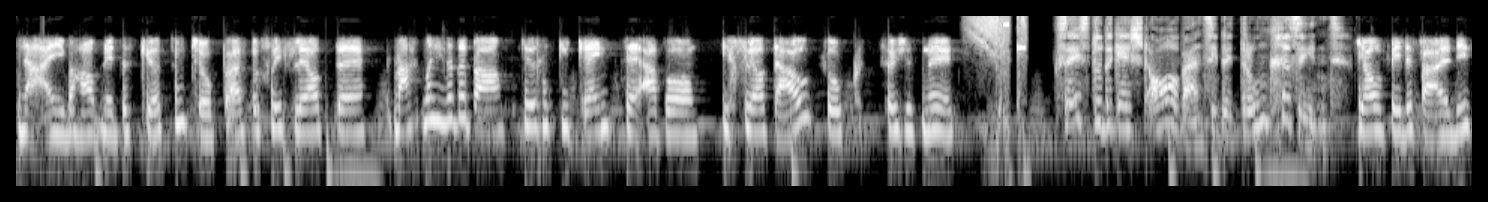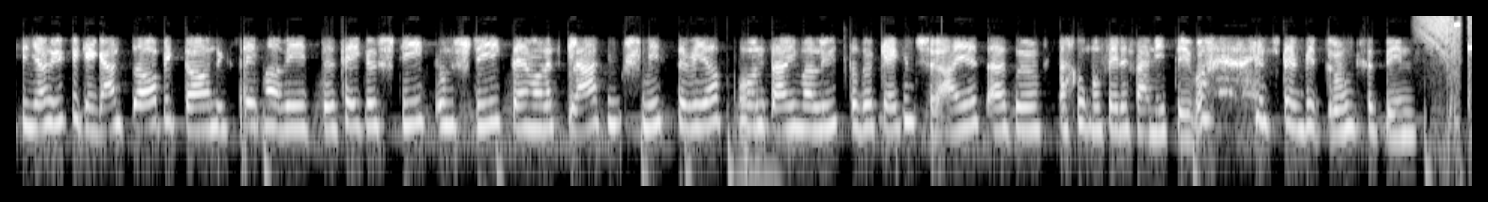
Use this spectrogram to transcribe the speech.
Nein, überhaupt nicht. Das gehört zum Job. Also ein bisschen flirten macht man hinter der Bar. Natürlich es gibt Grenzen, aber ich flirte auch zurück. So ist es nicht. Siehst du den Gästen an, wenn sie betrunken sind? Ja, auf jeden Fall. Die sind ja häufig den ganzen Abend da und dann sieht man, wie der Pegel steigt und steigt, wenn mal ein Glas geschmissen wird und auch immer Leute da durch die Gegend schreien. Also da kommt man auf jeden Fall nicht über, wenn sie dann betrunken sind.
